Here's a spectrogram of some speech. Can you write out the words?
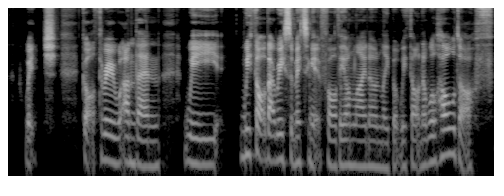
which got through. And then we we thought about resubmitting it for the online only, but we thought, no, we'll hold off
